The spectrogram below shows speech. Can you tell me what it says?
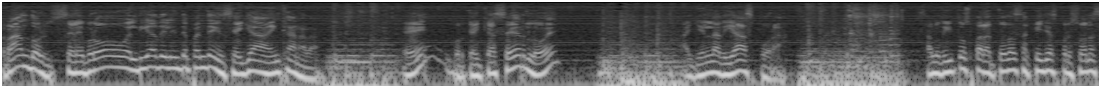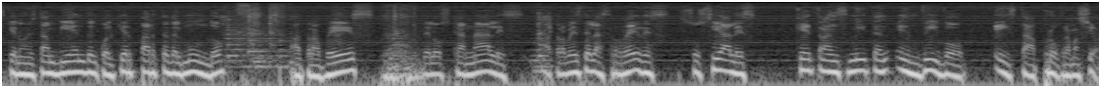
Randall celebró el Día de la Independencia ya en Canadá. ¿Eh? Porque hay que hacerlo, ¿eh? Allí en la diáspora. Saluditos para todas aquellas personas que nos están viendo en cualquier parte del mundo a través de los canales, a través de las redes sociales que transmiten en vivo esta programación.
